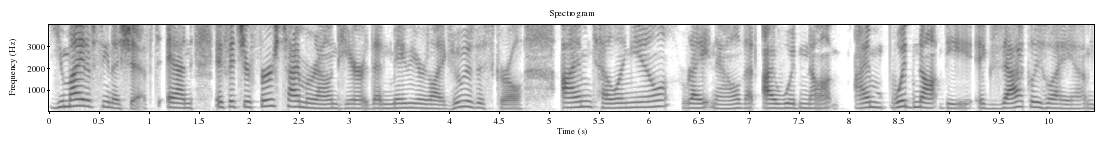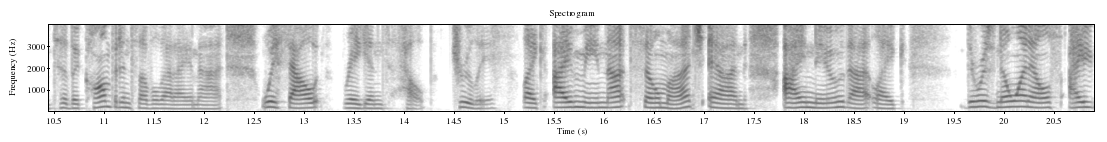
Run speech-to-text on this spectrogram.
you might have seen a shift. And if it's your first time around here, then maybe you're like, who is this girl? I'm telling you right now that I would not I would not be exactly who I am to the confidence level that I am at without Reagan's help. Truly. Like I mean that so much and I knew that like there was no one else i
